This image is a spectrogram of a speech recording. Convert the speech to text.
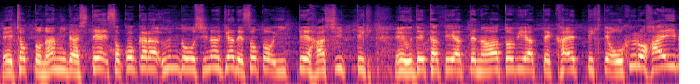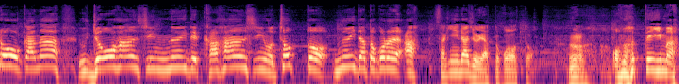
えー、ちょっと涙して、そこから運動しなきゃで外行って走って、えー、腕立てやって縄跳びやって帰ってきてお風呂入ろうかな、上半身脱いで下半身をちょっと脱いだところで、あ、先にラジオやっとこうと。うん。思って今、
